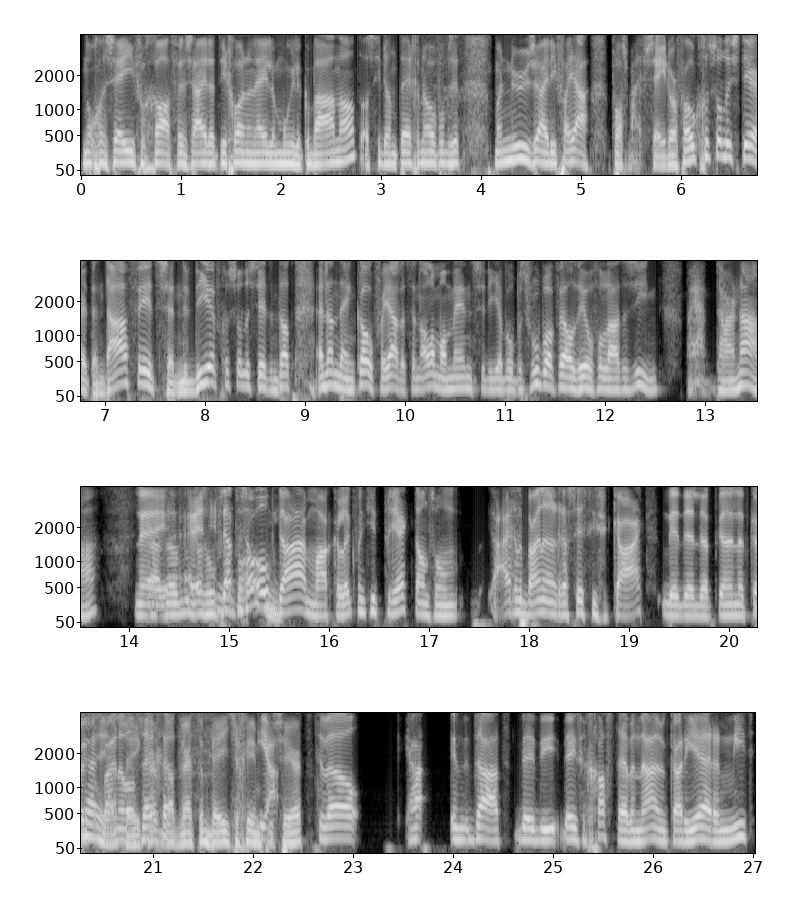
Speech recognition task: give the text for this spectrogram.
nog een 7 gaf. En zei dat hij gewoon een hele moeilijke baan had. Als hij dan tegenover hem zit. Maar nu zei hij van ja, volgens mij heeft Seedorf ook gesolliciteerd. En Davids. En die heeft gesolliciteerd en dat. En dan denk ik ook van ja, dat zijn allemaal mensen die hebben op het voetbalveld heel veel laten zien. Maar ja, daarna... Nee, Ja, dat- is ook, daar makkelijk. Want je trekt dan zo'n, ja, eigenlijk bijna een racistische kaart. Dat, dat, dat, kun je Ja, toch ja, bijna wel zeker. zeggen. Dat werd een beetje geïmpliceerd. Terwijl, ja, inderdaad, de, die, deze gasten hebben na hun carrière niet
